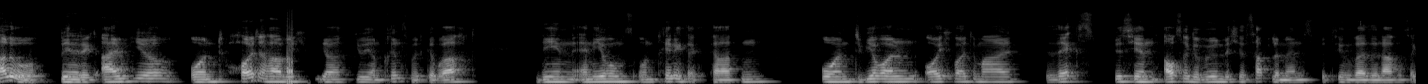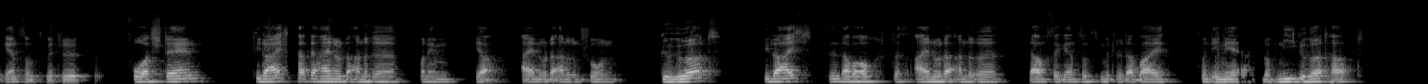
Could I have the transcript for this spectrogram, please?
Hallo, Benedikt Alm hier und heute habe ich wieder Julian Prinz mitgebracht, den Ernährungs- und Trainingsexperten. Und wir wollen euch heute mal sechs bisschen außergewöhnliche Supplements bzw. Nahrungsergänzungsmittel vorstellen. Vielleicht hat der eine oder andere von dem ja, einen oder anderen schon gehört. Vielleicht sind aber auch das ein oder andere Nahrungsergänzungsmittel dabei, von dem ihr noch nie gehört habt.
